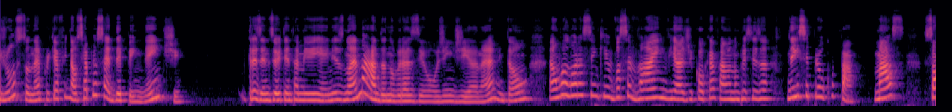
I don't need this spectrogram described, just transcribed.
justo, né? Porque afinal, se a pessoa é dependente, 380 mil ienes não é nada no Brasil hoje em dia, né? Então, é um valor assim que você vai enviar de qualquer forma, não precisa nem se preocupar. Mas, só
